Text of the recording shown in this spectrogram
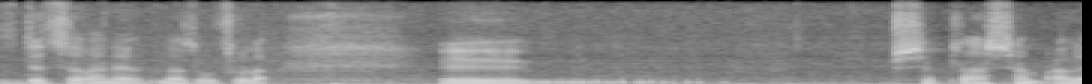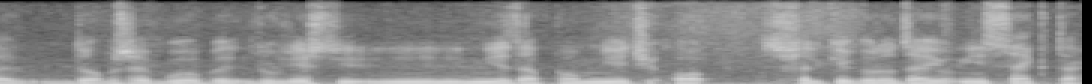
Zdecydowanie nas uczula. Yy, Przepraszam, ale dobrze byłoby również y, nie zapomnieć o wszelkiego rodzaju insektach.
